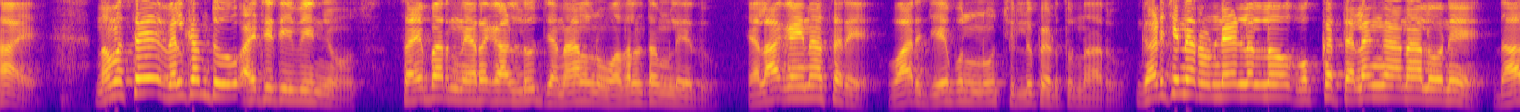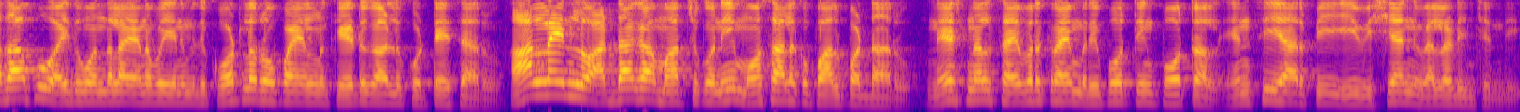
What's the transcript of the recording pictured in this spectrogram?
హాయ్. నమస్తే welcome to ITTV news. Cyber నేరగాళ్ళు జనాలను వదలటం లేదు. ఎలాగైనా సరే వారి జేబులను చిల్లు పెడుతున్నారు. గడిచిన రెండేళ్ళలో ఒక్క తెలంగాణలోనే దాదాపు ఐదు వందల ఎనభై ఎనిమిది కోట్ల రూపాయలను కేటుగాళ్ళు కొట్టేశారు. ఆన్లైన్లో అడ్డాగా మార్చుకొని మోసాలకు పాల్పడ్డారు. National cyber crime reporting portal NCRP ఈ విషయాన్ని వెల్లడించింది.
